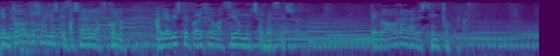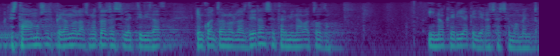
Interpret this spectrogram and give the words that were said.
En todos los años que pasé en el Azcona, había visto el colegio vacío muchas veces. Pero ahora era distinto. Estábamos esperando las notas de selectividad. En cuanto nos las dieran, se terminaba todo. Y no quería que llegase ese momento.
